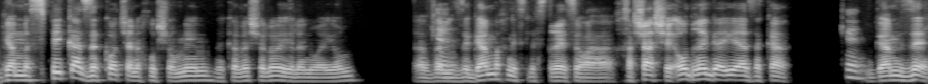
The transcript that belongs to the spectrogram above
גם מספיק אזעקות שאנחנו שומעים, מקווה שלא יהיה לנו היום, אבל כן. זה גם מכניס לסטרס, או החשש שעוד רגע יהיה אזעקה. כן. גם זה.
